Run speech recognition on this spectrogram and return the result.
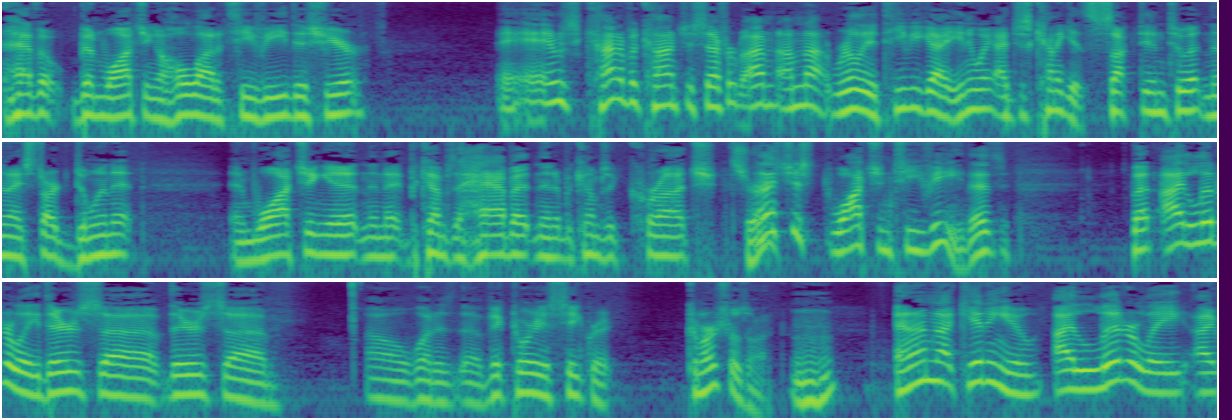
haven't been watching a whole lot of TV this year. And It was kind of a conscious effort. but I'm, I'm not really a TV guy anyway. I just kind of get sucked into it, and then I start doing it and watching it, and then it becomes a habit, and then it becomes a crutch. Sure. And that's just watching TV. That's, but I literally there's uh, there's uh, oh what is uh, Victoria's Secret commercials on, mm-hmm. and I'm not kidding you. I literally I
